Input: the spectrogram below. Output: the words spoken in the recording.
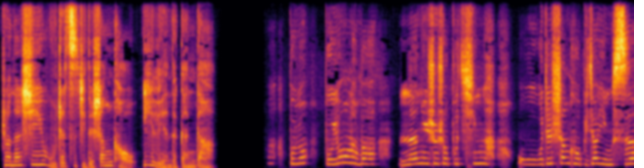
阮南希捂着自己的伤口，一脸的尴尬。啊，不用，不用了吧？男女授受不亲啊，我我这伤口比较隐私。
